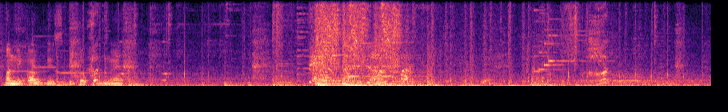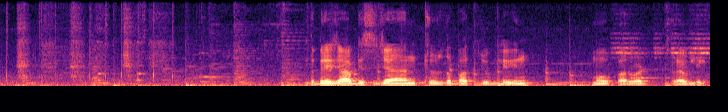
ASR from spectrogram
आत्मा निकाल दी इसकी तो अपन ने The bridge of decision. Choose the path you believe in. Move forward bravely.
